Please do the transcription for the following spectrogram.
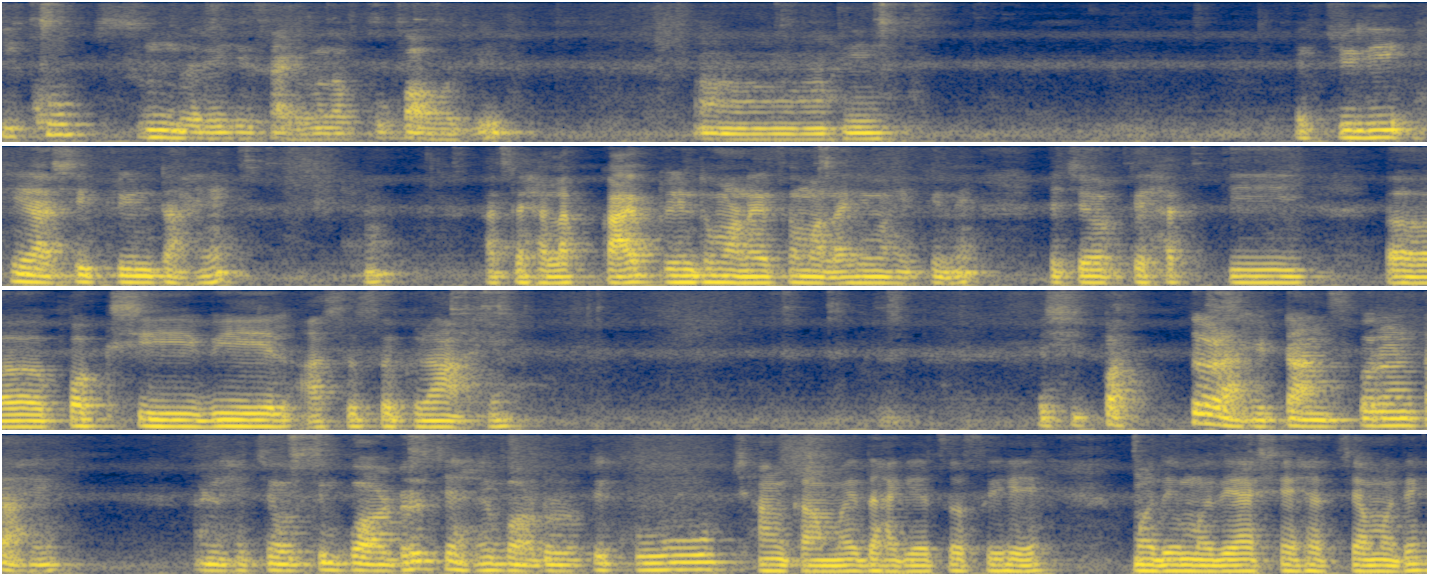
ही खूप सुंदर आहे ही साडी मला खूप आवडली. हे ॲक्च्युली हे अशी प्रिंट आहे. आता ह्याला काय प्रिंट म्हणायचं मलाही माहिती नाही. ह्याच्यावरती हत्ती पक्षी वेल असं सगळं आहे. अशी पातळ आहे ट्रान्सपरंट आहे. आणि ह्याच्यावरती बॉर्डर जे आहे बॉर्डरवरती खूप छान काम आहे. धाग्याचं असं हे. मध्ये मध्ये अशा ह्याच्यामध्ये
